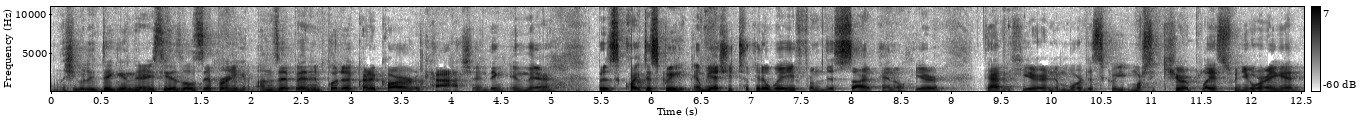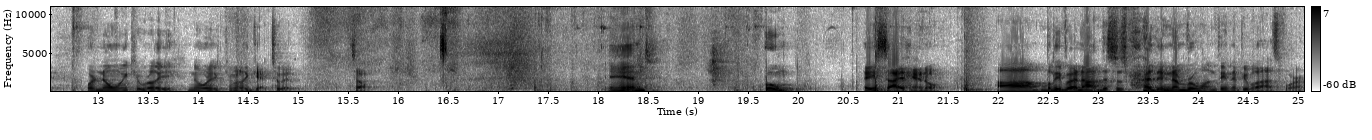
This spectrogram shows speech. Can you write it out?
Unless you really dig in there, you see this little zipper and you can unzip it and put a credit card or cash or anything in there. But it's quite discreet and we actually took it away from this side panel here to have it here in a more discreet, more secure place when you're wearing it, where no one can really, no one can really get to it. So, and boom, a side handle. Um, believe it or not, this is probably the number one thing that people ask for.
